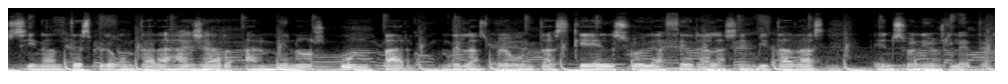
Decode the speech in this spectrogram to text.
sin antes preguntar a Hajar al menos un par de las preguntas que él suele hacer a las invitadas en su newsletter.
